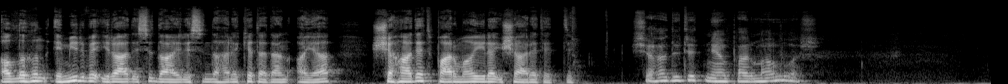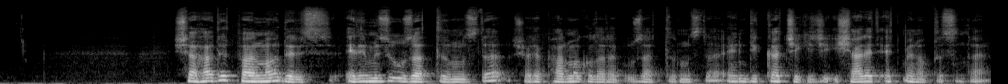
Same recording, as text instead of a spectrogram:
Allah'ın emir ve iradesi dairesinde hareket eden aya şehadet parmağıyla işaret etti. Şehadet etmeyen parmağı var? Şehadet parmağı deriz. Elimizi uzattığımızda, şöyle parmak olarak uzattığımızda en dikkat çekici işaret etme noktasında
